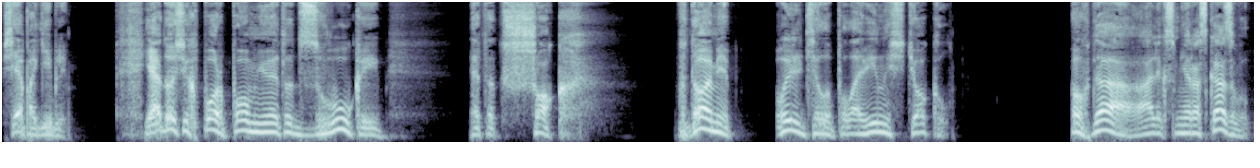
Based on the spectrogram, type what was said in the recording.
Все погибли. Я до сих пор помню этот звук и этот шок. В доме вылетела половина стекол. Ох да, Алекс мне рассказывал.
